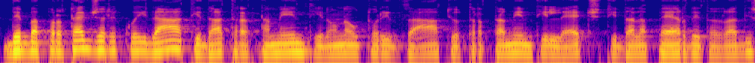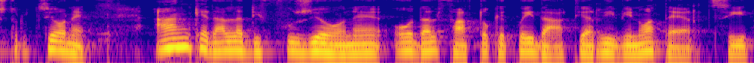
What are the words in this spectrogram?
debba proteggere quei dati da trattamenti non autorizzati o trattamenti illeciti, dalla perdita, dalla distruzione, anche dalla diffusione o dal fatto che quei dati arrivino a terzi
